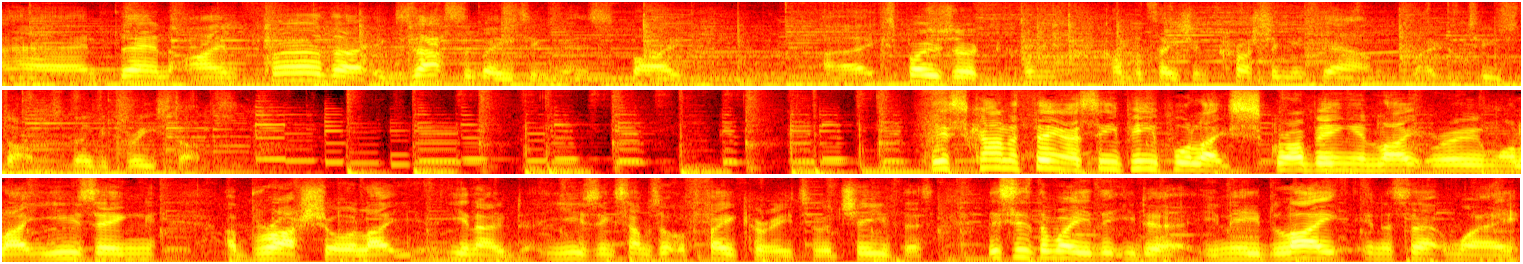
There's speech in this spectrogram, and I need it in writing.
And then I'm further exacerbating this by uh, exposure com compensation, crushing it down like two stops, maybe three stops. This kind of thing, I see people like scrubbing in Lightroom or like using a brush or like, you know, using some sort of fakery to achieve this. This is the way that you do it. You need light in a certain way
